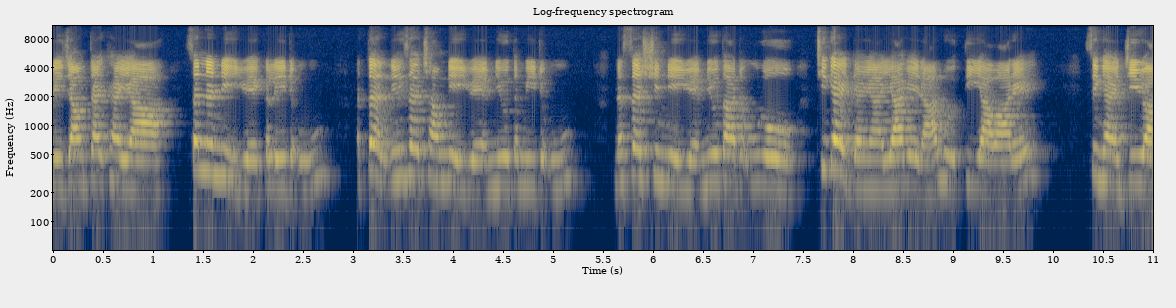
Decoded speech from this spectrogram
လေကြောင်းတိုက်ခိုက်ရာ12နှစ်အရွယ်ကလေးတဦးအသက်46နှစ်အရွယ်အမျိုးသမီးတဦး28နှစ်အရွယ်အမျိုးသားတဦးတို့ထိခိုက်ဒဏ်ရာရခဲ့တာလို့သိရပါတယ်။စင်ကန်ကြီးရွာ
